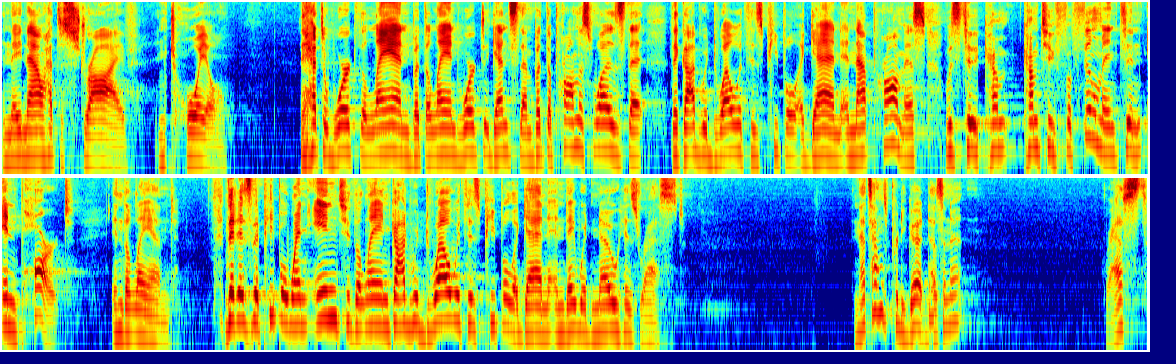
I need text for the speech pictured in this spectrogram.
And they now had to strive and toil. They had to work the land, but the land worked against them. But the promise was that, that God would dwell with his people again. And that promise was to come, come to fulfillment in, in part in the land. That as the people went into the land, God would dwell with his people again and they would know his rest. And that sounds pretty good, doesn't it? Rest.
